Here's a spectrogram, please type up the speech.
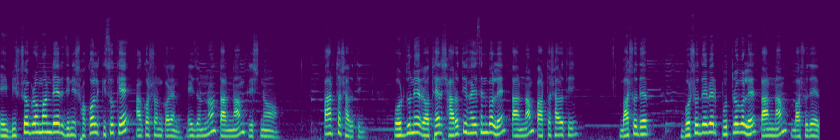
এই বিশ্বব্রহ্মাণ্ডের যিনি সকল কিছুকে আকর্ষণ করেন, এই জন্য তার নাম কৃষ্ণ। পার্থ সারথী অর্জুনের রথের সারথী হয়েছেন বলে তার নাম পার্থ পার্থসারথী। বাসুদেব বসুদেবের পুত্র বলে তার নাম বাসুদেব।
